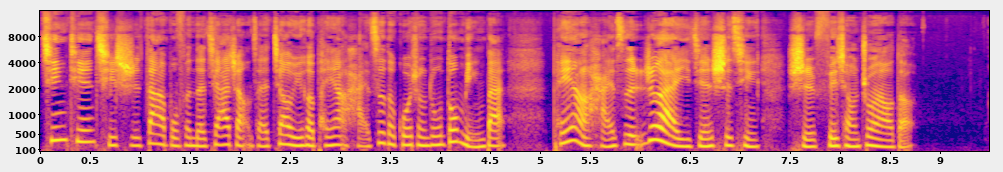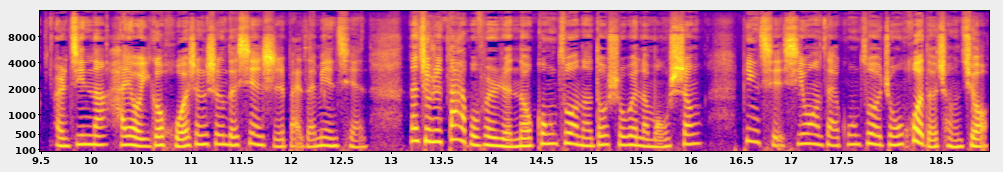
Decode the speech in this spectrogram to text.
今天其实大部分的家长在教育和培养孩子的过程中都明白，培养孩子热爱一件事情是非常重要的。而今呢，还有一个活生生的现实摆在面前，那就是大部分人呢工作呢都是为了谋生，并且希望在工作中获得成就，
